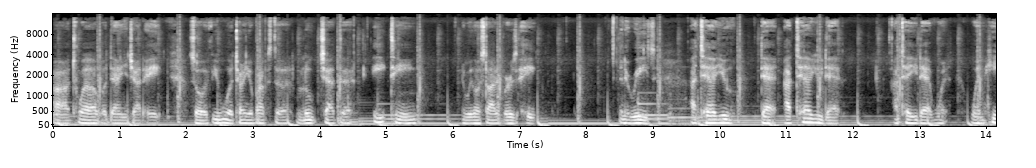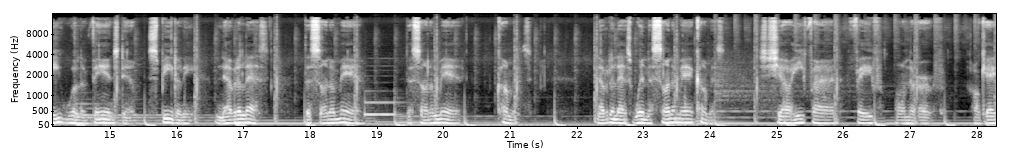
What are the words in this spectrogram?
uh, 12 of Daniel chapter 8. So if you would turn your Bibles to Luke chapter 18, and we're going to start at verse 8. And it reads, I tell you that, I tell you that, I tell you that when, when he will avenge them speedily, nevertheless, the Son of Man, the Son of Man cometh. Nevertheless, when the Son of Man cometh, shall he find faith on the earth. Okay?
